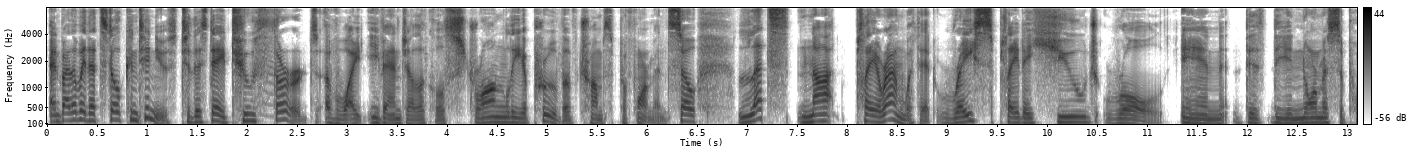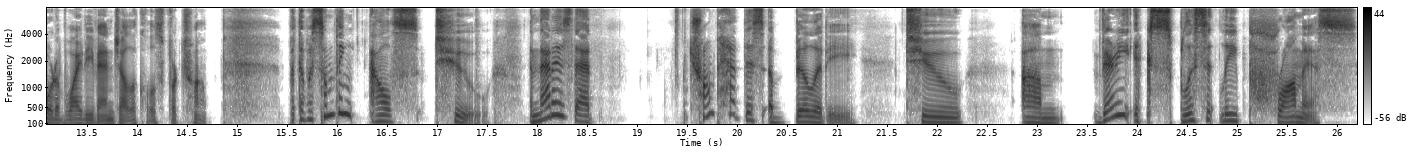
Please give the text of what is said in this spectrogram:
and by the way, that still continues to this day. Two thirds of white evangelicals strongly approve of Trump's performance. So let's not play around with it. Race played a huge role in the, the enormous support of white evangelicals for Trump. But there was something else too, and that is that Trump had this ability to um, very explicitly promise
